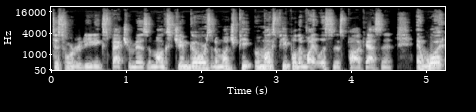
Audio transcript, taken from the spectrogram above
disordered eating spectrum is amongst gym goers and amongst, pe- amongst people that might listen to this podcast? And, and what,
